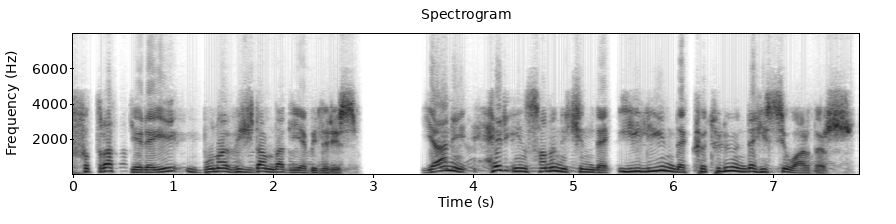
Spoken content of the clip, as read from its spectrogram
fıtrat gereği buna vicdan da diyebiliriz. Yani her insanın içinde iyiliğin de kötülüğün de hissi vardır.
